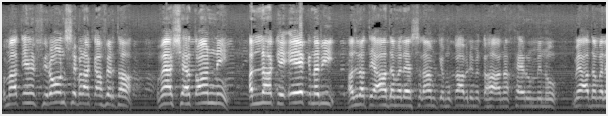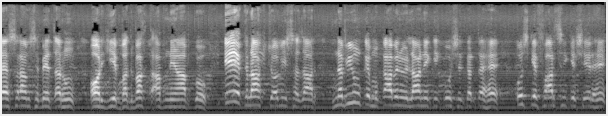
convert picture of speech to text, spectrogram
فرماتے ہیں فرون سے بڑا کافر تھا۔ میں شیطان نے اللہ کے ایک نبی حضرت آدم علیہ السلام کے مقابلے میں کہا، انا خیر منہ۔ میں آدم علیہ السلام سے بہتر ہوں اور یہ بدبخت اپنے آپ کو ایک لاکھ چوبیس ہزار نبیوں کے مقابلے میں لانے کی کوشش کرتا ہے۔ اس کے فارسی کے شعر ہیں۔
